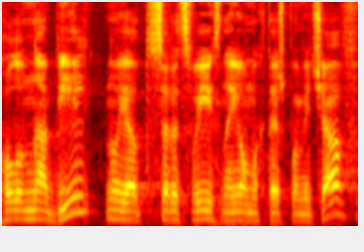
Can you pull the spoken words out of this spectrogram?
головна біль, ну я от серед своїх знайомих теж помічав,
